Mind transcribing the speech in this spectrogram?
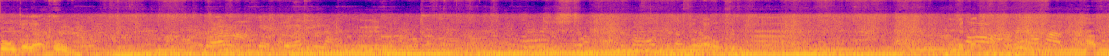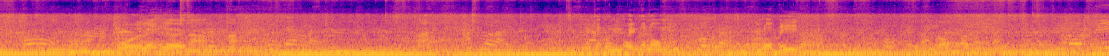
กุ้งเจอแล้วกุ้งแล้วเกิดเกิดได้กี่ล้านอืมสองร้อยหกสิบห้ามันเป็นตะค่ะครับโอ้เละเลยนะฮะแป้งอะไรฮะนั่นคืออะไรมันจะมันเป็นขนมรวมอะไรขนมโรตีโรตี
